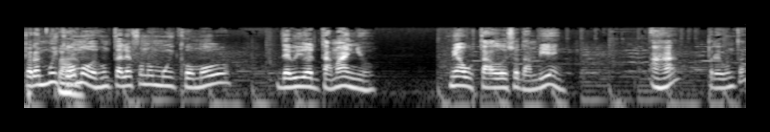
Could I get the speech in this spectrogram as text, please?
pero es muy Claro. cómodo, es un teléfono muy cómodo debido al tamaño. Me ha gustado eso también. Ajá, pregunta.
